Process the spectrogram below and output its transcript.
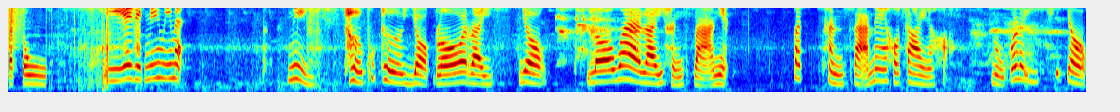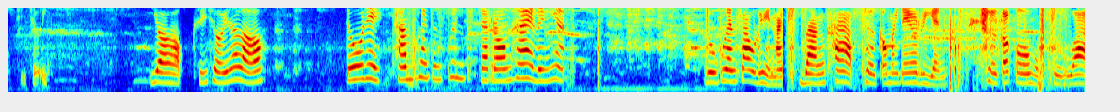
ประตูเย้เด็กไม่มีแม่ นี่ เธอพวกเธอหยอกล้ออะไร หยอกล้อว่าอะไรหันษาเนี่ยก็หันษาแม่เขาตายนะคะ หนูก็เลยคิดหยอกเฉยๆหยอกเฉยๆนะเหรอ ดูดิทำเพื่อนจนเพื่อนจะร้องไห้เลยเนี่ย ดูเพื่อนเศร้าเลยเห็นไหมบางคาบเธอก็ไม่ได้เรียน เธอก็โกหกครูว่า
